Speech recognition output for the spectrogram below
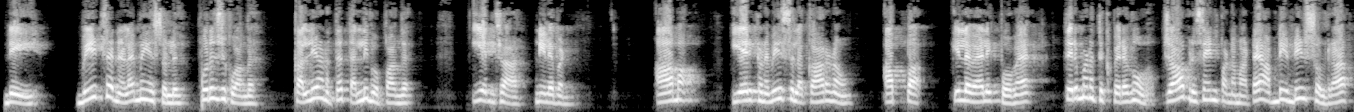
டேய் வீட்ல நிலைமைய சொல்லு. புரிஞ்சுக்குவாங்க. கல்யாணத்தை தள்ளி வைப்பாங்க என்றார் நிலவன். ஆமா ஏற்கனவே சில காரணம். அப்பா இல்ல வேலைக்கு போவேன். திருமணத்துக்கு பிறகும் ஜாப் ரிசைன் பண்ண மாட்டேன். அப்படி இப்படின்னு சொல்றா.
